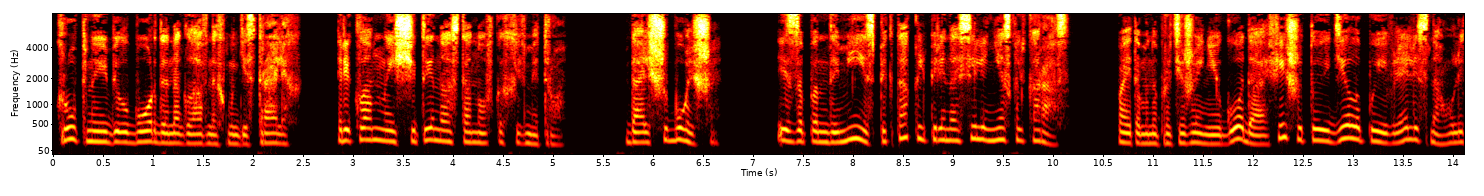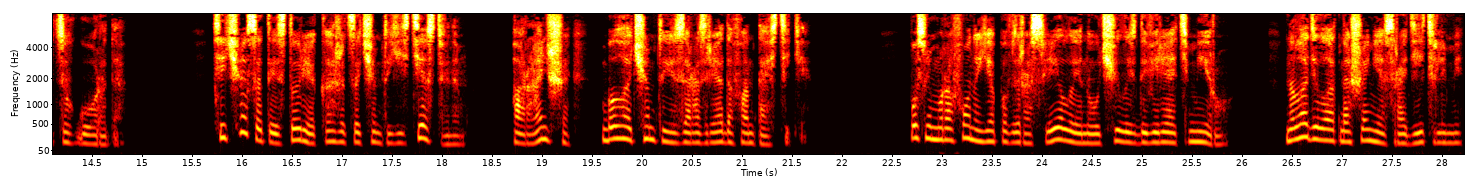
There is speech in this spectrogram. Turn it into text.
Крупные билборды на главных магистралях, рекламные щиты на остановках и в метро. Дальше больше. Из-за пандемии спектакль переносили несколько раз, поэтому на протяжении года афиши то и дело появлялись на улицах города. Сейчас эта история кажется чем-то естественным, а раньше была чем-то из-за разряда фантастики. После марафона я повзрослела и научилась доверять миру. Наладила отношения с родителями,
